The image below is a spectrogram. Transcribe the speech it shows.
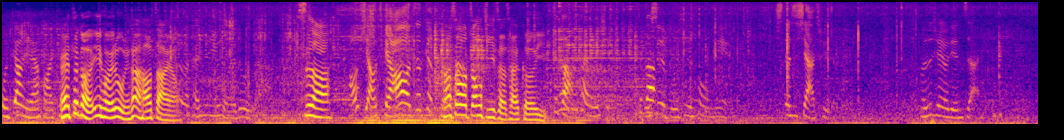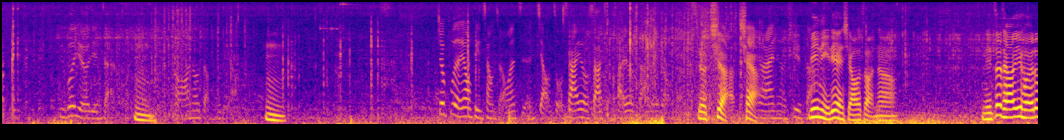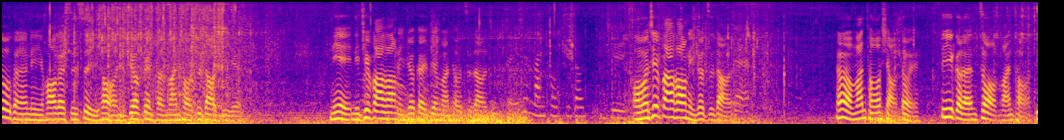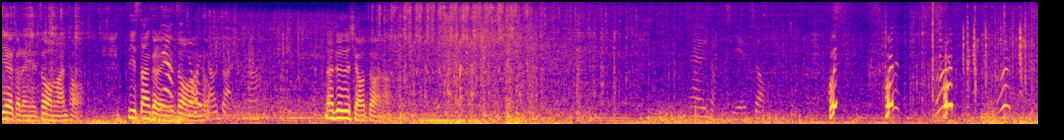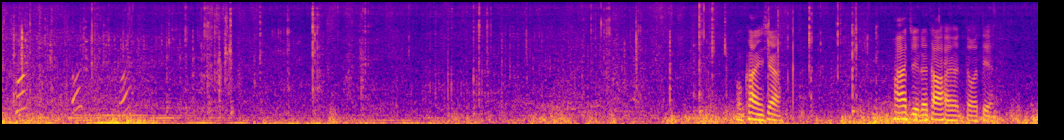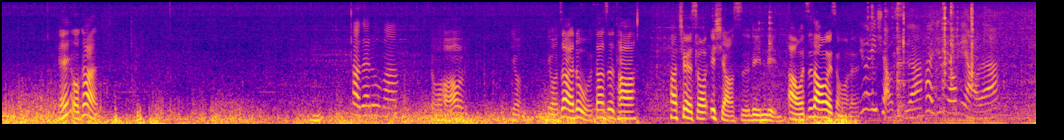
我叫你来滑圈。哎、这个一回路，你看好窄哦、这个才是迂回路啊，是啊，好小条、哦，这更可怕他说终极者才可以。这个这太危险。这个不是不是后面，那是下去的。我是觉得有点窄，你不会觉得有点窄吗？嗯转弯都转不了，嗯，就不能用平常转弯，只能脚左刹右刹左刹右刹那种就恰恰扭来扭去法。逼你练小转啊。你这条一回路，可能你滑个十次以后，你就变成馒头制造机了。你你去八方，你就可以变馒头制造机。这个是馒头制造机。我们去八方你就知道了，对，那有馒头小队，第一个人做馒头，第二个人也做馒头，第三个人也这样就做馒头，会小转吗？那就是小转啊。那是一种节奏。嘿嘿我看一下，他觉得他还很多电。哎、我看他有在录吗？怎么好像有有在录，但是他他却说一小时零零啊，我知道为什么了，因为一小时啊，他已经没有秒了啊，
